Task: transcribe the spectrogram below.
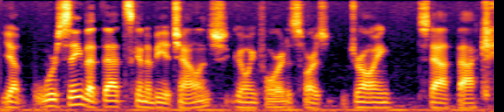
Yep. We're seeing that that's going to be a challenge going forward as far as drawing staff back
